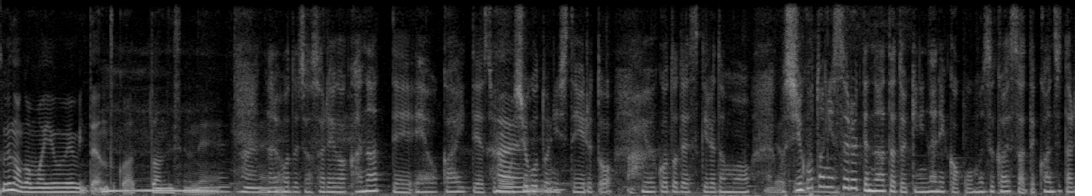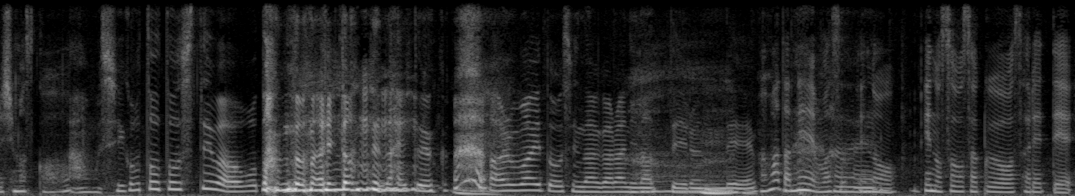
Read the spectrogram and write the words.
くのがまあ夢みたいなとこあったんですよね、はい、なるほど。じゃあそれが叶って絵を描いてそれを仕事にしているということですけれども、はい、仕事にするってなった時に何かこう難しさって感じたりしますか？あもう仕事としてはほとんど成り立ってないというか アルバイトをしながらになっているんで、まあ、まだね、まあ、絵の絵の創作をされて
